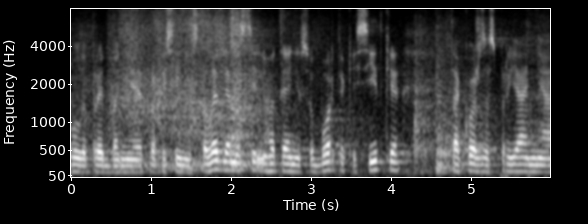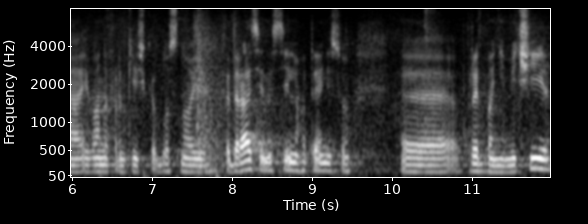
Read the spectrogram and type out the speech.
були придбані професійні столи для настільного тенісу, бортики, сітки. Також за сприяння Івано-Франківської обласної федерації настільного тенісу е, придбані м'ячі,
